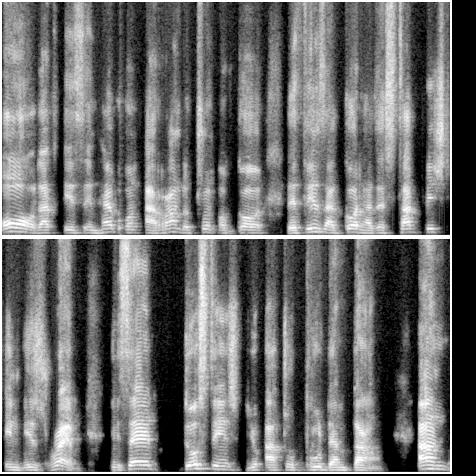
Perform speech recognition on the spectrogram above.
all that is in heaven around the throne of God, the things that God has established in his realm. He said, those things you are to pull them down. And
